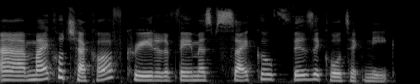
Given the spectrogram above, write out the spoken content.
Uh, Michael Chekhov created a famous psychophysical technique,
